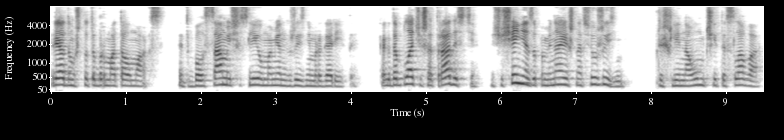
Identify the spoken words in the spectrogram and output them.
Рядом что-то бормотал Макс. Это был самый счастливый момент в жизни Маргариты. Когда плачешь от радости, ощущения запоминаешь на всю жизнь. Пришли на ум чьи-то слова,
